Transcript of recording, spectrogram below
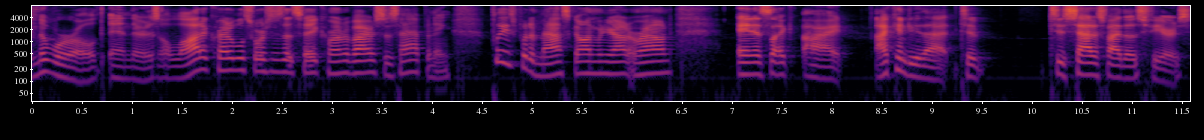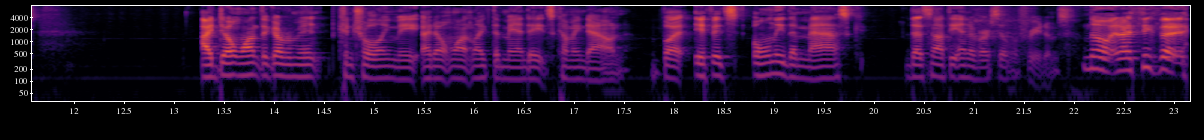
in the world, and there's a lot of credible sources that say coronavirus is happening, please put a mask on when you're out around. And it's like, all right, I can do that to to satisfy those fears. I don't want the government controlling me. I don't want like the mandates coming down. But if it's only the mask, that's not the end of our civil freedoms. No, and I think that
